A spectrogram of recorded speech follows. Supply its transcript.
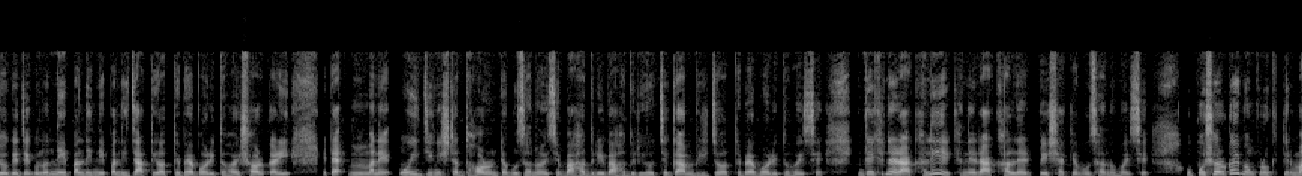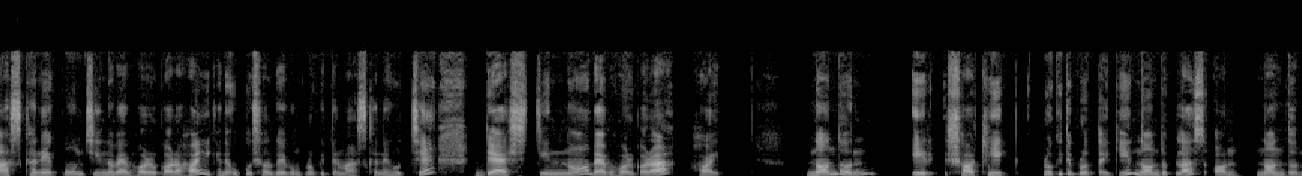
যোগে যেগুলো নেপালি নেপালি জাতীয় অর্থে ব্যবহৃত হয়, সরকারি, এটা মানে ওই জিনিসটার ধরনটা বোঝানো হয়েছে। বাহাদুরি বাহাদুরি হচ্ছে গাম্ভীর্য অর্থে ব্যবহৃত হয়েছে। কিন্তু এখানে রাখালি, এখানে রাখালের পেশাকে বোঝানো হয়েছে। উপসর্গ এবং প্রকৃতির মাঝখানে কোন চিহ্ন ব্যবহার করা হয়? এখানে উপসর্গ এবং প্রকৃতির মাঝখানে হচ্ছে ড্যাশ চিহ্ন ব্যবহার করা হয়। নন্দন এর সঠিক প্রকৃতি প্রত্যয় কি? নন্দ প্লাস অন, নন্দন।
